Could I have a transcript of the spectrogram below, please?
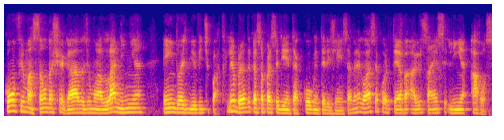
confirmação da chegada de uma laninha em 2024. Lembrando que essa parceria entre a Cogo Inteligência e Agronegócio e a Corteva AgriScience linha arroz.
